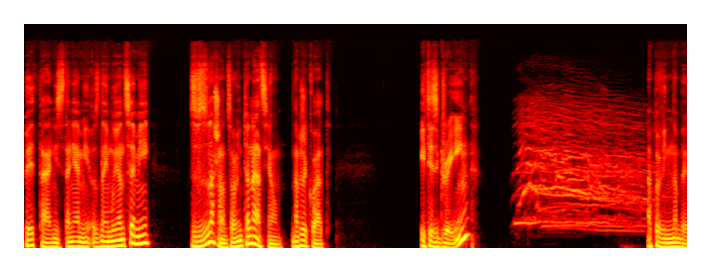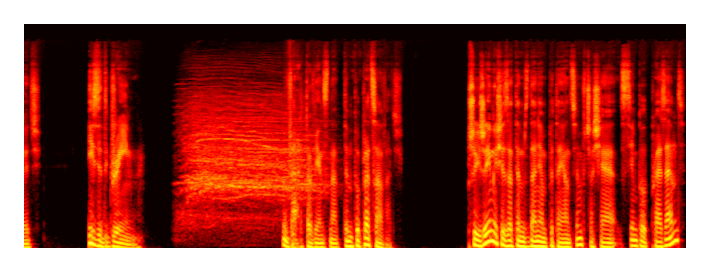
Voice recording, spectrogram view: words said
pytań zdaniami oznajmującymi z wznoszącą intonacją. Na przykład It is green? A powinno być Is it green? Warto więc nad tym popracować. Przyjrzyjmy się zatem zdaniom pytającym w czasie simple present,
